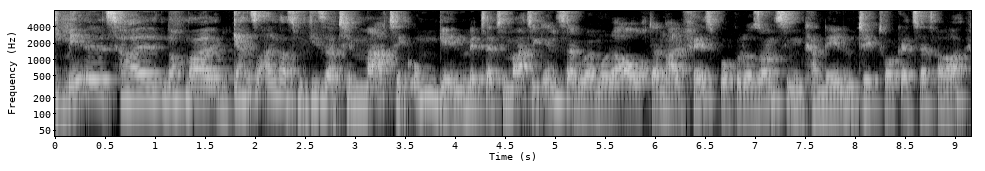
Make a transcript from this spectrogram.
die Mädels halt nochmal ganz anders mit dieser Thematik umgehen, mit der Thematik Instagram oder auch dann halt Facebook oder sonstigen Kanälen, TikTok etc.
